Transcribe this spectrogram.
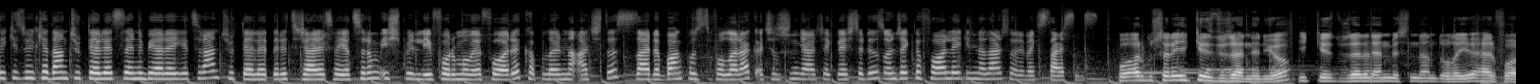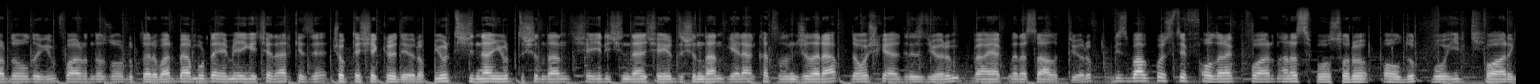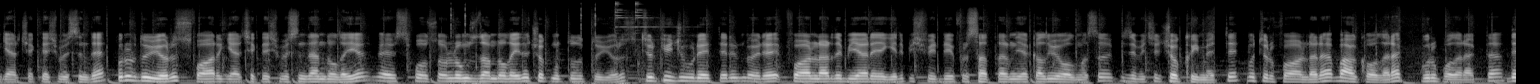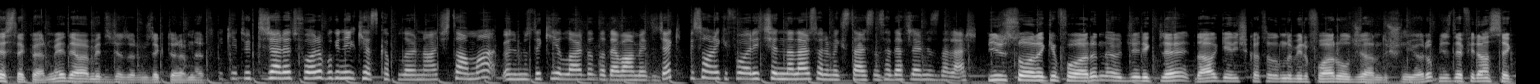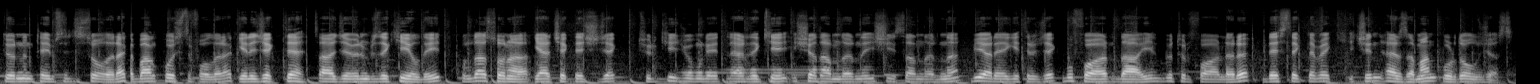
8 ülkeden Türk devletlerini bir araya getiren Türk Devletleri Ticaret ve Yatırım İşbirliği Forumu ve Fuarı kapılarını açtı. Sizler de Bank Pozitif olarak açılışını gerçekleştirdiniz. Öncelikle fuarla ilgili neler söylemek istersiniz? Fuar bu sene ilk kez düzenleniyor. İlk kez düzenlenmesinden dolayı her fuarda olduğu gibi fuarın da zorlukları var. Ben burada emeği geçen herkese çok teşekkür ediyorum. Yurt içinden, yurt dışından, şehir içinden, şehir dışından gelen katılımcılara da hoş geldiniz diyorum ve ayaklara sağlık diyorum. Biz Bank Pozitif olarak fuarın ana sponsoru olduk bu ilk fuarın gerçekleşmesinde. Gurur duyuyoruz fuarın gerçekleşmesinden dolayı ve sponsorluğumuzdan dolayı da çok mutluluk duyuyoruz. Türkiye Cumhuriyetlerin böyle fuarlarda bir araya gelip işbirliği fırsatlarını yakalıyor olması bizim için çok kıymetli. Bu tür fuarlara banka olarak, grup olarak da destek vermeye devam edeceğiz önümüzdeki dönemlerde. Peki Türk Ticaret Fuarı bugün ilk kez kapılarını açtı ama önümüzdeki yıllarda da devam edecek. Bir sonraki fuar için neler söylemek istersiniz? Hedefleriniz neler? Bir sonraki fuarın öncelikle daha geniş katılımlı bir fuar olacağını düşünüyorum. Biz de finans sektörünün temsilcisi olarak, Bank Pozitif olarak gelecekte sadece önümüzdeki yıl değil, bundan sonra gerçekleşecek Türkiye Cumhuriyetlerdeki iş adamlarını, iş insanlarını bir araya getirecek bu fuar dahil bu tür fuarları desteklemek için her zaman burada olacağız.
